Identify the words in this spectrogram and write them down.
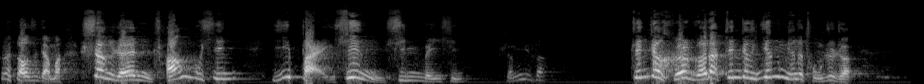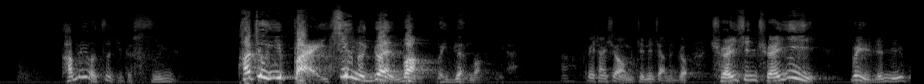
老子讲嘛，圣人常无心，以百姓心为心，什么意思啊？真正合格的、真正英明的统治者，他没有自己的私欲，他就以百姓的愿望为愿望。你看啊非常像我们今天讲的，叫全心全意为人民服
